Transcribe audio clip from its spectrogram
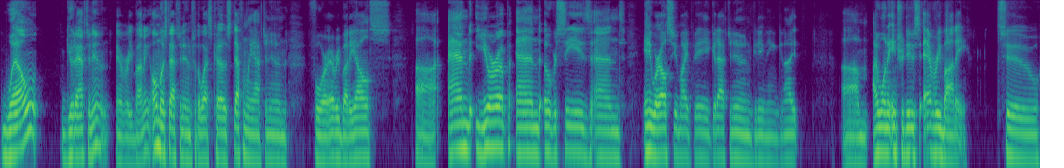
Well, good afternoon, everybody. Almost afternoon for the West Coast, definitely afternoon for everybody else. Uh, and Europe and overseas and anywhere else you might be. Good afternoon, good evening, good night. Um, I want to introduce everybody to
